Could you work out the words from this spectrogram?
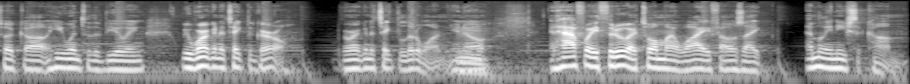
took, uh, he went to the viewing. We weren't going to take the girl, we weren't going to take the little one, you know. And halfway through, I told my wife, I was like, Emily needs to come.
